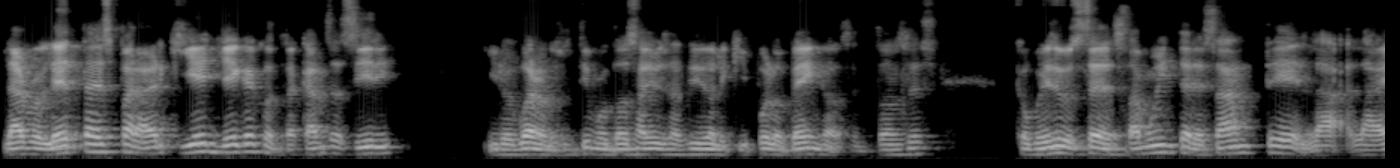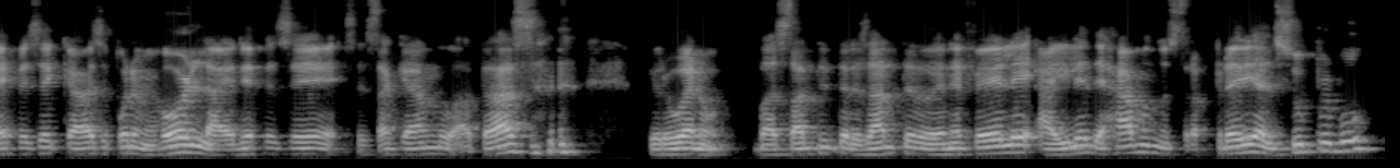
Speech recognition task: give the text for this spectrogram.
la ruleta es para ver quién llega contra Kansas City. Y los, bueno, los últimos dos años ha sido el equipo de los Bengals. Entonces, como dice usted, está muy interesante. La, la FC cada vez se pone mejor, la NFC se está quedando atrás. Pero bueno, bastante interesante lo de NFL. Ahí les dejamos nuestra previa del Super Bowl.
